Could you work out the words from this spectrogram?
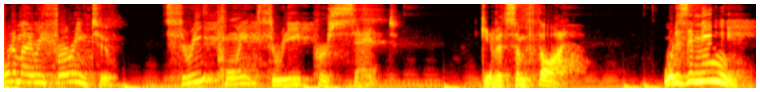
What am I referring to? 3.3%. Give it some thought. What does it mean?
